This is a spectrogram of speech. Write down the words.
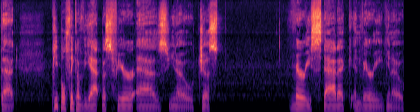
that people think of the atmosphere as you know just very static and very you know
